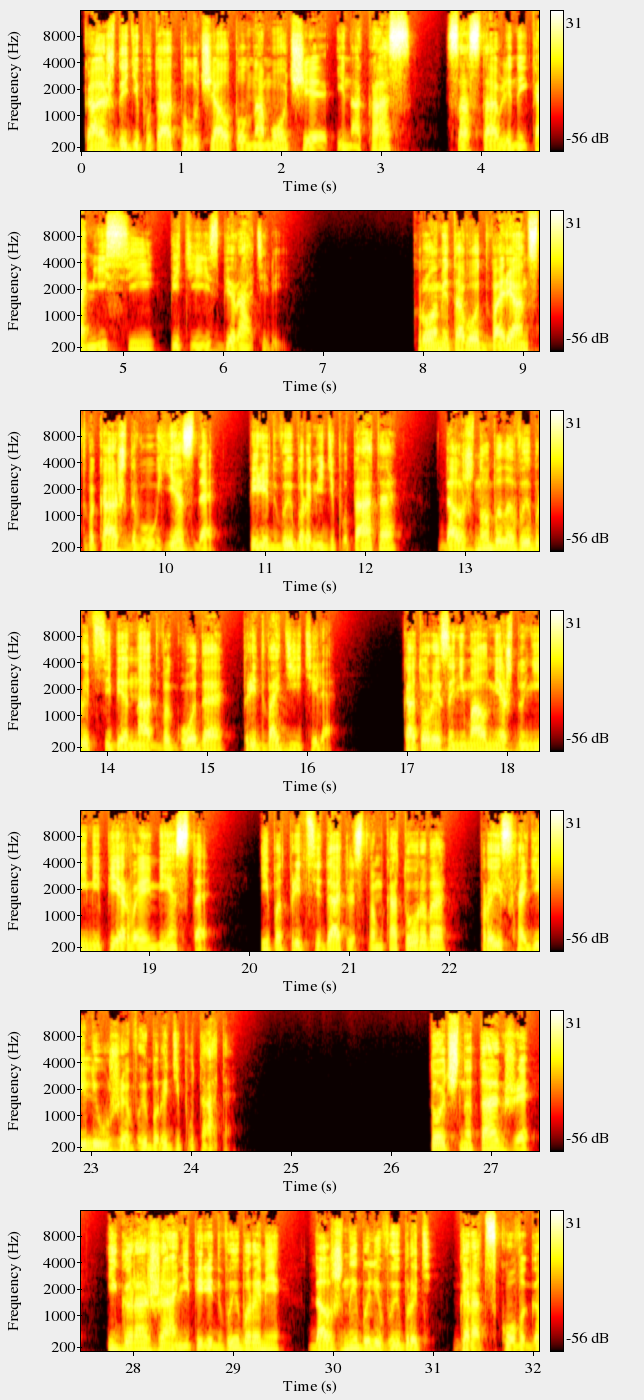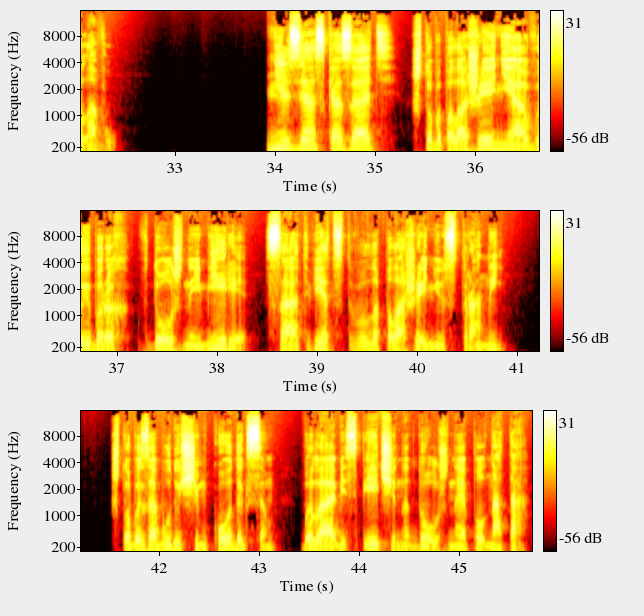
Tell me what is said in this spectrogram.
Каждый депутат получал полномочия и наказ, составленный комиссией пяти избирателей. Кроме того, дворянство каждого уезда перед выборами депутата должно было выбрать себе на два года предводителя, который занимал между ними первое место и под председательством которого происходили уже выборы депутата. Точно так же и горожане перед выборами должны были выбрать городского голову. Нельзя сказать, чтобы положение о выборах в должной мере соответствовало положению страны, чтобы за будущим кодексом была обеспечена должная полнота.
